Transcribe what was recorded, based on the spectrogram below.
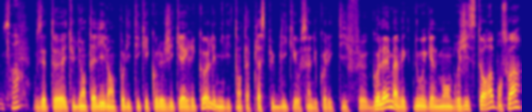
Bonsoir. Vous êtes euh, étudiante à Lille en politique écologique et agricole et militante à Place Publique et au sein du collectif euh, Golem. Avec nous également Brigitte Stora. Bonsoir.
